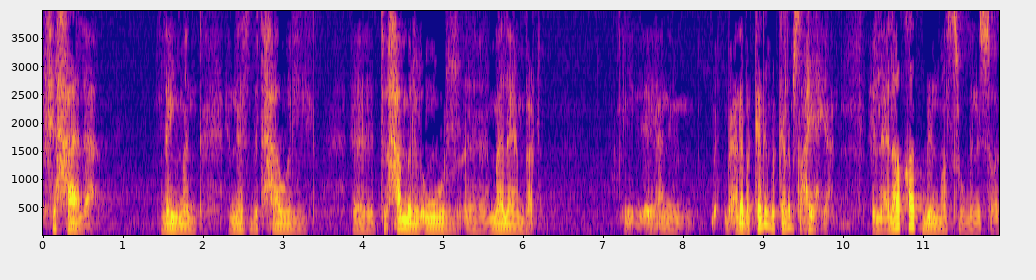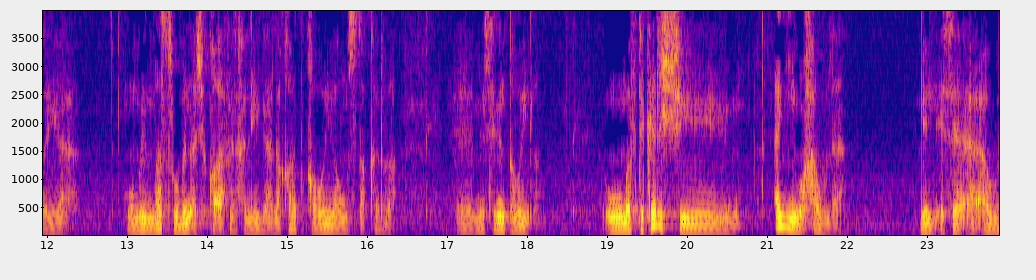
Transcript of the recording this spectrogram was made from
في حالة دايما الناس بتحاول آه، تحمل الأمور آه، ما لا ينبغي. يعني أنا بتكلم الكلام صحيح يعني. العلاقات بين مصر وبين السعودية وبين مصر وبين أشقائها في الخليج علاقات قوية ومستقرة آه، من سنين طويلة. وما افتكرش أي محاولة للإساءة أو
